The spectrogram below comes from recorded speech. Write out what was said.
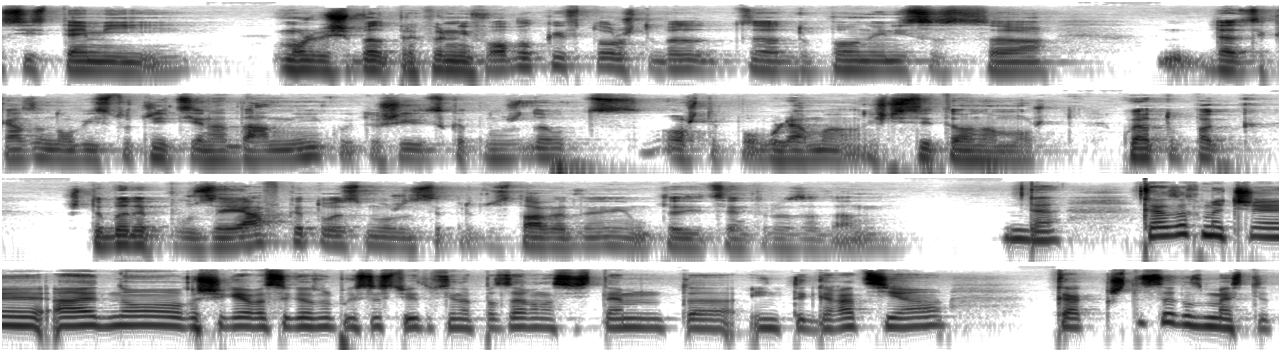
системи, може би ще бъдат прехвърлени в облака и второ ще бъдат а, допълнени с, а, да се казва, нови източници на данни, които ще искат нужда от още по-голяма изчислителна мощ, която пък ще бъде по заявка, т.е. може да се предоставя да от тези центрове за данни. Да. Казахме, че А1 разширява сериозно присъствието си на пазара на системната интеграция. Как ще се разместят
